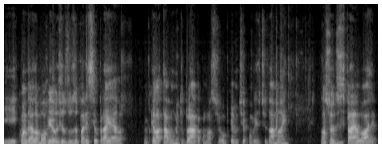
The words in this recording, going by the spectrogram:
E quando ela morreu, Jesus apareceu para ela, porque ela estava muito brava com Nosso Senhor, porque não tinha convertido a mãe. Nosso Senhor disse para ela: Olha,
